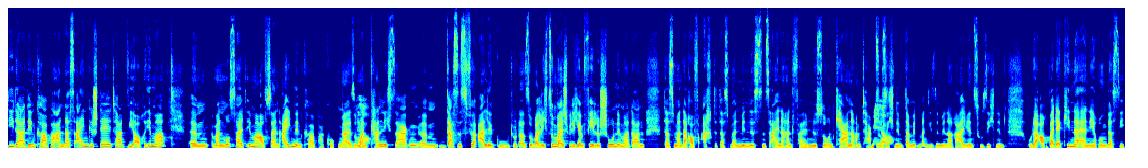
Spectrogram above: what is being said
die da den Körper anders eingestellt hat, wie auch immer. Ähm, man muss halt immer auf seinen eigenen Körper gucken. Also ja. man kann nicht sagen, ähm, das ist für alle gut oder so, weil ich zum Beispiel, ich empfehle schon immer dann, dass man darauf achtet, achtet, dass man mindestens eine Handvoll Nüsse und Kerne am Tag ja. zu sich nimmt, damit man diese Mineralien zu sich nimmt. Oder auch bei der Kinderernährung, dass sie,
